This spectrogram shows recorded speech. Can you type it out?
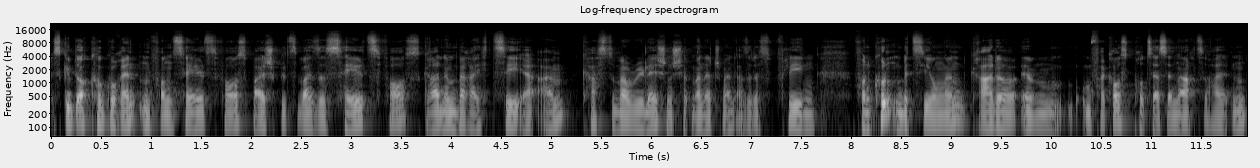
Es gibt auch Konkurrenten von Salesforce, beispielsweise Salesforce, gerade im Bereich CRM, Customer Relationship Management, also das Pflegen von Kundenbeziehungen, gerade im, um Verkaufsprozesse nachzuhalten.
